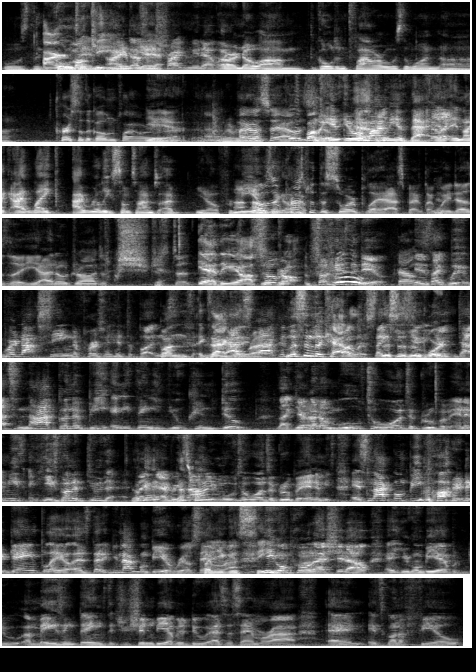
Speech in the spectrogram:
what was the Iron golden, Monkey. it doesn't yeah, strike me that way. or no, um, the Golden Flower. What was the one? Uh, Curse of the Golden Flower. yeah, yeah, Ah. whatever I that gotta was. say, I There's a was, Like, it, it Yeah. reminded me of that, feel and, like- and like I like, I really sometimes I, you know, for me, I, it was was like, impressed oh, with the swordplay aspect, like when he does the Iaido draw, just whoosh, just a Yeah, the uh, so, draw. so here's the deal: That was- is like we're, we're not seeing the person hit the buttons. Buttons, exactly. That's Right. not gonna Listen be to Catalyst. This is you- you- important. That's not gonna be anything you can do. Like you're Right. gonna move towards a group of enemies, and he's gonna do that. like every time fine. you move towards a group of enemies, it's not gonna be part of the gameplay or aesthetic. You're not gonna be a real samurai. But you can see He gonna pull Right. that shit out, and you're gonna be able to do amazing things that you shouldn't be able to do as a samurai, and it's gonna feel.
